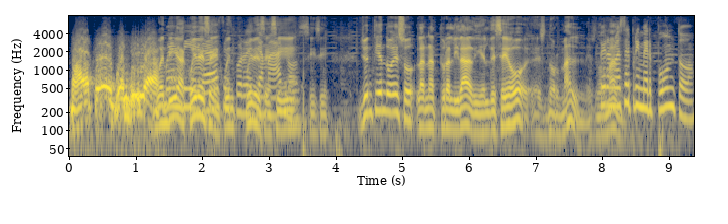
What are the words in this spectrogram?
Nada, pues, buen día. Buen día, cuídese, cuídese, sí, sí, sí. Yo entiendo eso, la naturalidad y el deseo es normal, Pero no es el primer punto,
